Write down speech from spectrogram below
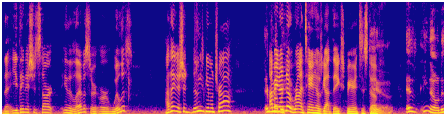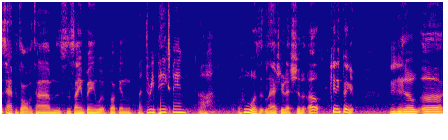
that you think they should start either Levis or, or Willis? I think they should at least give him a try. I mean, I know Ryan Tannehill's got the experience and stuff, Yeah. It's, you know, this happens all the time. It's the same thing with fucking. but three picks, man. Oh, Who was it last year that should have. Oh, Kenny Pickett. mhm. You know, uh.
